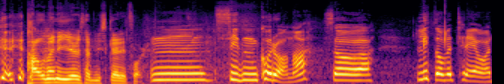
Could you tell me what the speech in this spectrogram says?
How many years have you skated for? Mm, siden korona, så litt over tre år.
